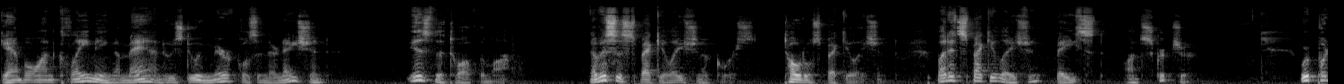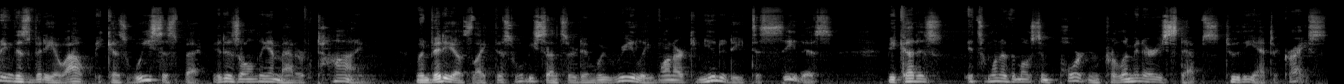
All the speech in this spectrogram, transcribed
gamble on claiming a man who's doing miracles in their nation is the 12th Imam. Now, this is speculation, of course, total speculation, but it's speculation based on Scripture. We're putting this video out because we suspect it is only a matter of time when videos like this will be censored, and we really want our community to see this because it's one of the most important preliminary steps to the Antichrist.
